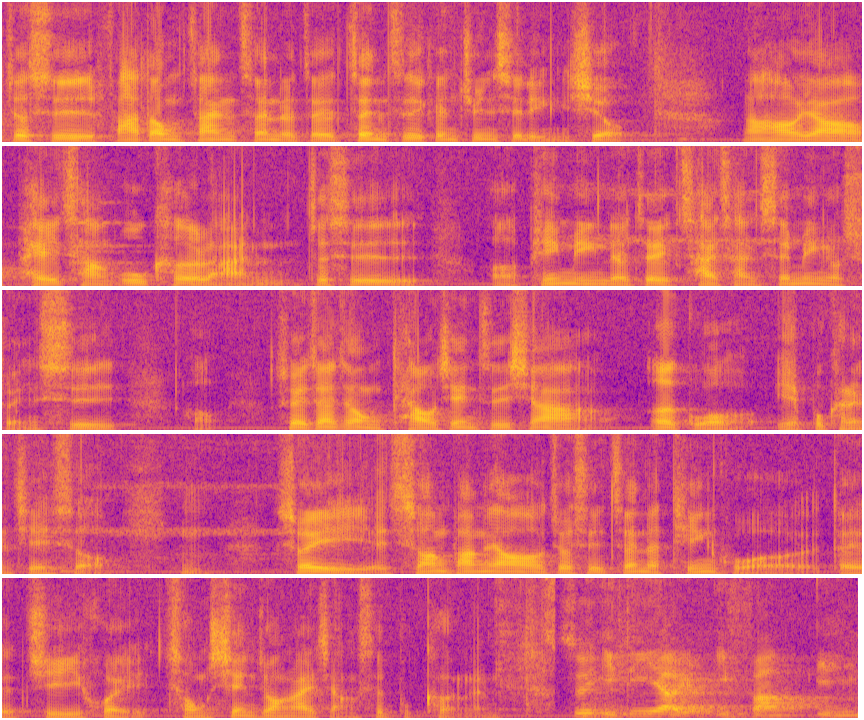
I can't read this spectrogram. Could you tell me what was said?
就是发动战争的这个政治跟军事领袖，然后要赔偿乌克兰就是呃平民的这财产生命的损失。所以在这种条件之下，俄国也不可能接受，嗯，所以双方要就是真的停火的机会，从现状来讲是不可能。所以一定要有一方赢，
